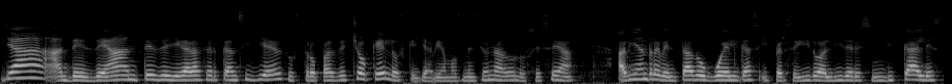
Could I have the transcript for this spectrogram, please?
Ya desde antes de llegar a ser canciller, sus tropas de choque, los que ya habíamos mencionado, los SA, habían reventado huelgas y perseguido a líderes sindicales,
